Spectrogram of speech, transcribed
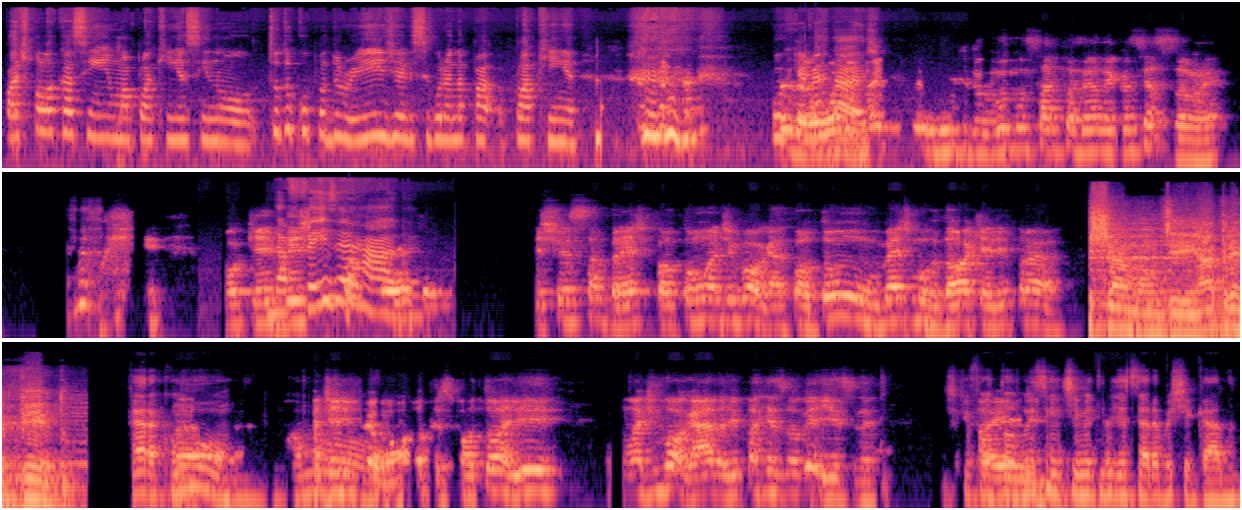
Pode colocar assim uma plaquinha assim no. Tudo culpa do Reed, ele segurando a plaquinha. Porque é o verdade. mais inteligente do mundo não sabe fazer uma negociação, né? Porque Ainda fez errado. brecha- Deixou essa brecha, faltou um advogado, faltou um Matt Murdock ali para Chamam de atrevido. Cara, como. como a Jennifer Walters, faltou ali um advogado ali para resolver isso, né? acho que faltou Aí- alguns centímetros de cérebro esticado.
